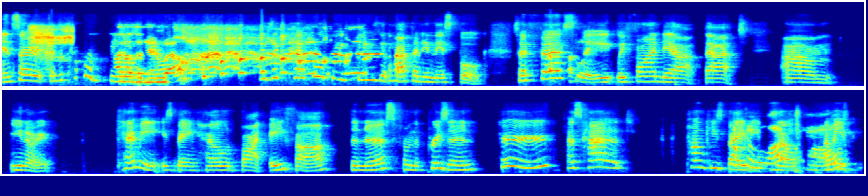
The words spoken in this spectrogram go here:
And so there's a couple of things, that doesn't end well. there's a couple of big things that happen in this book. So firstly, we find out that um, you know, Cami is being held by Aoife, the nurse from the prison, who has had Punky's baby. Well, child. I mean,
